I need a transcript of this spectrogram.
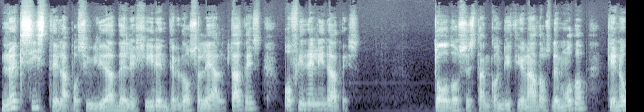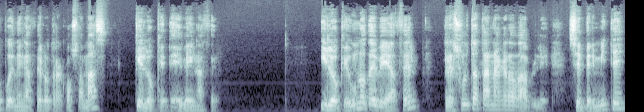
No existe la posibilidad de elegir entre dos lealtades o fidelidades. Todos están condicionados de modo que no pueden hacer otra cosa más que lo que deben hacer. Y lo que uno debe hacer resulta tan agradable, se permite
